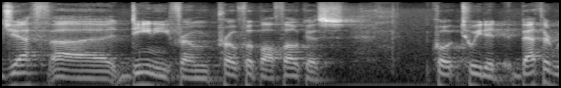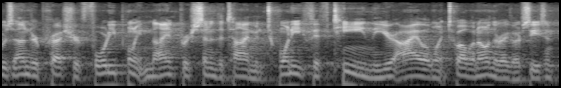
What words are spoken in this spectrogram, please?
Jeff uh, Deeney from Pro Football Focus quote tweeted Beathard was under pressure 40.9% of the time in 2015 the year Iowa went 12 0 in the regular season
